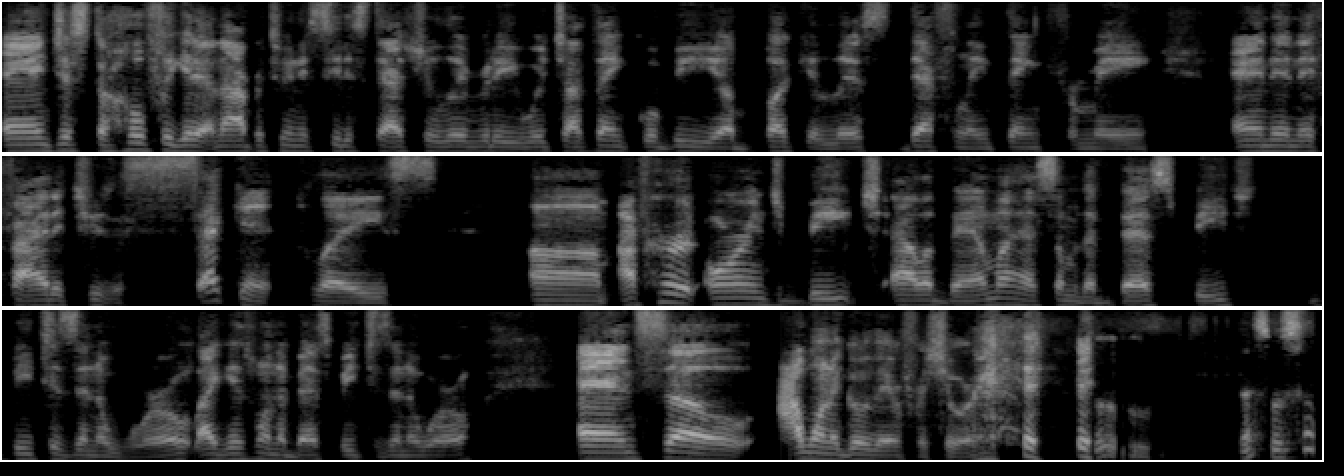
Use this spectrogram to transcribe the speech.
and just to hopefully get an opportunity to see the Statue of Liberty, which I think will be a bucket list definitely thing for me. And then if I had to choose a second place, um, I've heard Orange Beach, Alabama, has some of the best beach beaches in the world. Like it's one of the best beaches in the world, and so I want to go there for sure. That's what's up.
